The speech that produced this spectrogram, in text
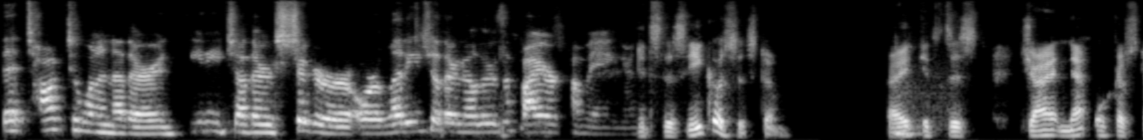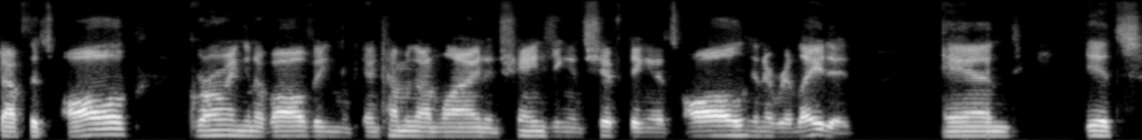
that talk to one another and feed each other sugar or let each other know there's a fire coming. It's this ecosystem right? Mm-hmm. It's this giant network of stuff that's all growing and evolving and coming online and changing and shifting, and it's all interrelated. And it's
